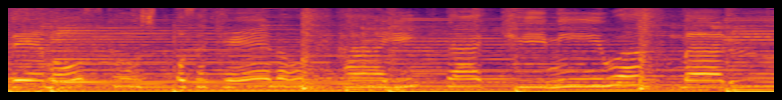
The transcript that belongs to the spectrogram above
でも少しお酒の入った君はまるで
